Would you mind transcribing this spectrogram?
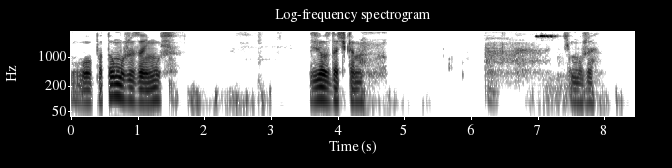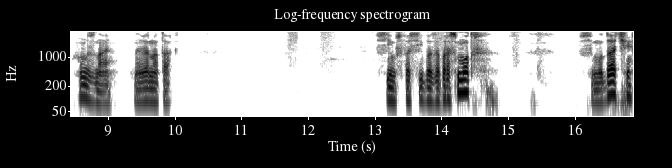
О, потом уже займусь звездочками. Чи може, ну не знаю, наверное, так. Всем спасибо за просмотр. Всем удачи.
